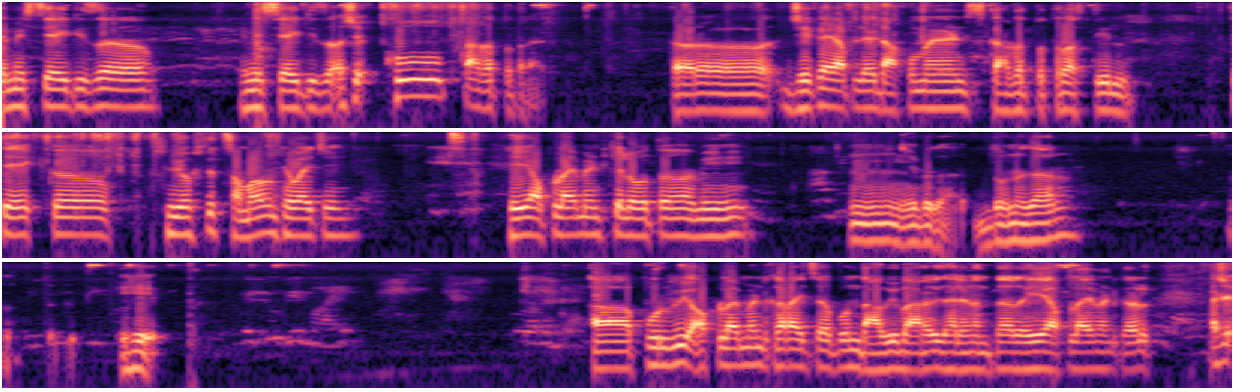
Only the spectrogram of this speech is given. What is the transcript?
एम एस सी आय टीचं एम एस सी आय टीचं असे खूप कागदपत्र आहेत. तर जे काही आपले डॉक्युमेंट्स कागदपत्र असतील ते एक व्यवस्थित सांभाळून ठेवायचे. हे अप्लायमेंट केलं होतं मी हे बघा दोन हजार. हे. पूर्वी अप्लायमेंट करायचं पण दहावी बारावी झाल्यानंतर हे अप्लायमेंट करेल. असे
